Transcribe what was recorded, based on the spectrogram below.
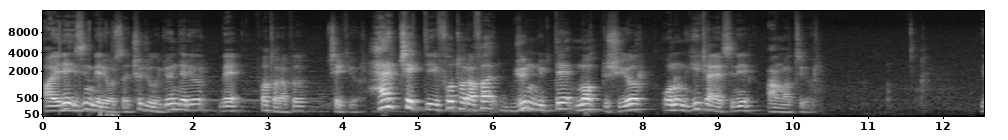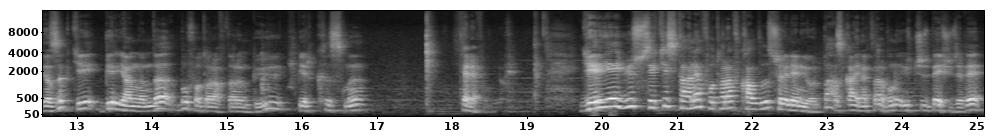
Aile izin veriyorsa çocuğu gönderiyor ve fotoğrafı çekiyor. Her çektiği fotoğrafa günlükte not düşüyor, onun hikayesini anlatıyor. Yazık ki bir yangında bu fotoğrafların büyük bir kısmı telef oluyor. Geriye 108 tane fotoğraf kaldığı söyleniyor. Bazı kaynaklar bunu 300-500'e de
